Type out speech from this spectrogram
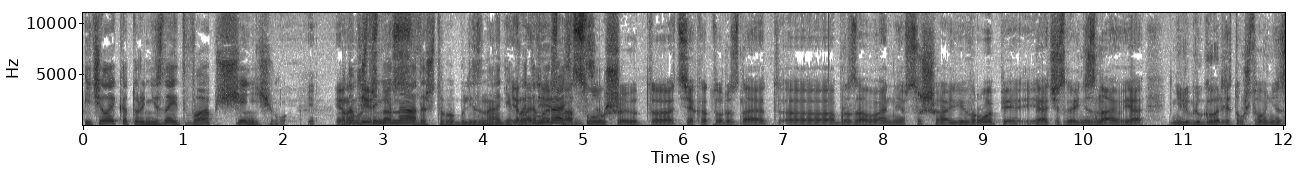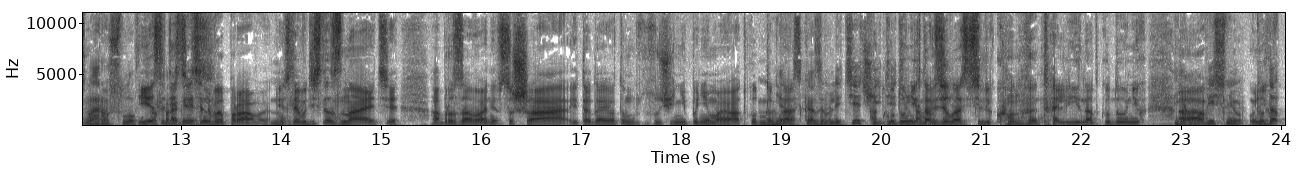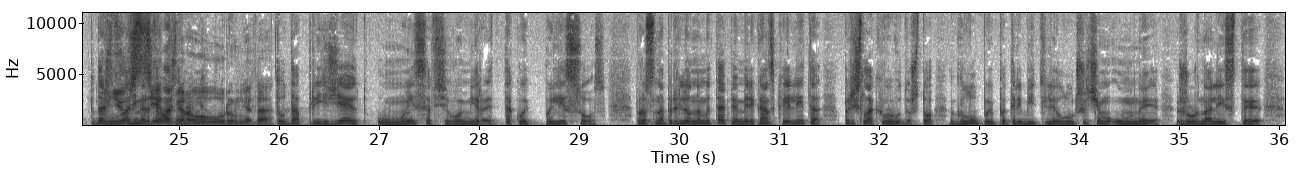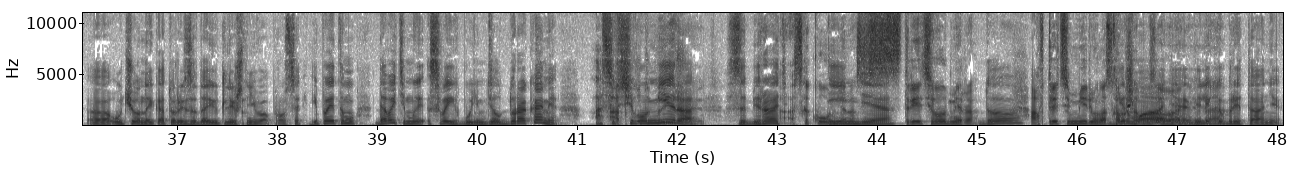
И человек, который не знает вообще ничего. Я- Потому надеюсь, что не нас- надо, чтобы были знания. Я в этом надеюсь, и нас разница. слушают э, те, которые знают э, образование в США и Европе. Я, честно говоря, не знаю. Я не люблю говорить о том, что не знаю. Пару слов про Если прогресс. действительно вы правы, Ну. если вы действительно знаете образование в США, и тогда я в этом случае не понимаю, откуда Мне тогда... рассказывали те, чьи Откуда у них там учились. взялась силиконовая долина? Откуда у них... Я вам а, объясню. У Туда- них подождите, Владимир, это важный мирового момент. уровня, да. Туда приезжают умы со всего мира. Это такой пылесос. Просто на определенном этапе американская элита пришла к выводу, что глупые потребители лучше, чем умные журналисты, э, ученые, которые задают лишние вопросы. И поэтому давайте мы своих будем делать дураками, а со Откуда всего мира приезжают? забирать А с какого мира? Индия, С третьего мира? да, А в третьем мире у нас хорошее Германия, образование. да? Великобритания.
